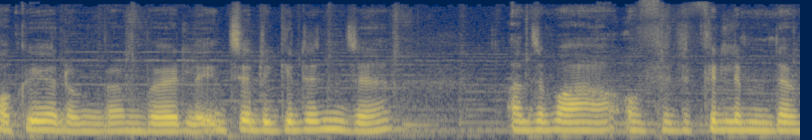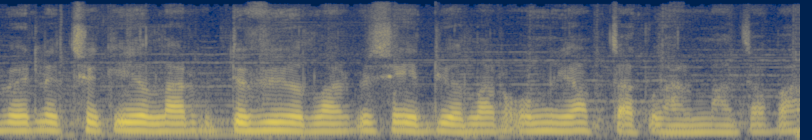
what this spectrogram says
Bakıyorum ben böyle içeri girince acaba o fi- filmde böyle çekiyorlar, dövüyorlar, bir şey diyorlar, onu yapacaklar mı acaba?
